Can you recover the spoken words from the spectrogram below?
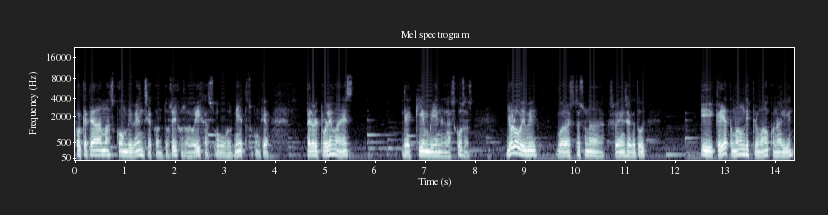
porque te da más convivencia con tus hijos o hijas o nietos o como quiera. Pero el problema es de quién vienen las cosas. Yo lo viví bueno, esto es una experiencia que tuve. Y quería tomar un diplomado con alguien,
